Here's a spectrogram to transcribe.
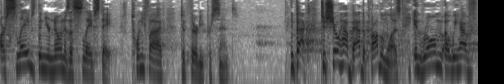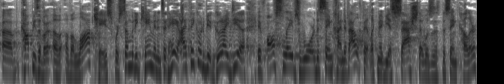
are slaves, then you're known as a slave state. 25 to 30 percent. In fact, to show how bad the problem was, in Rome uh, we have uh, copies of a, of, of a, law case where somebody came in and said, hey, I think it would be a good idea if all slaves wore the same kind of outfit, like maybe a sash that was the same color.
